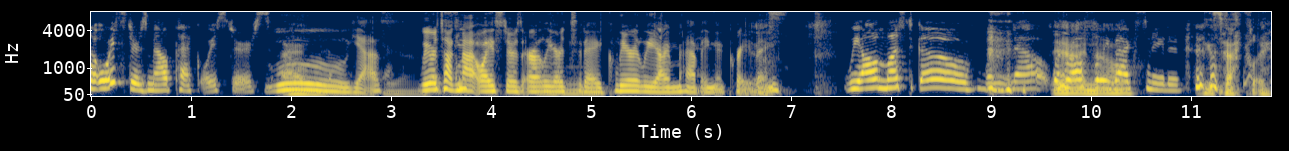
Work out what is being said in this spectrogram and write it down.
the oysters Malpeque oysters Ooh, yes. Yeah. We were talking about oysters earlier today. Clearly, I'm having a craving. Yes. we all must go when now we're all fully vaccinated exactly.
